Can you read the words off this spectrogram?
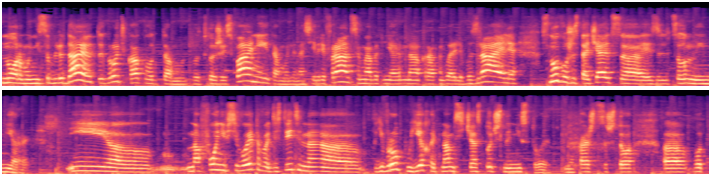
нормы не соблюдают, и вроде как вот там вот в той же Испании там, или на севере Франции, мы об этом неоднократно говорили, в Израиле, снова ужесточаются изоляционные меры. И на фоне всего этого действительно в Европу ехать нам сейчас точно не стоит. Мне кажется, что э, вот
